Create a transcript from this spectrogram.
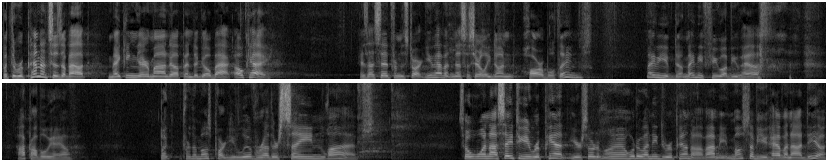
But the repentance is about making their mind up and to go back. Okay. As I said from the start, you haven't necessarily done horrible things. Maybe you've done, maybe a few of you have. I probably have. But for the most part, you live rather sane lives. So when I say to you, repent, you're sort of, well, what do I need to repent of? I mean, most of you have an idea,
